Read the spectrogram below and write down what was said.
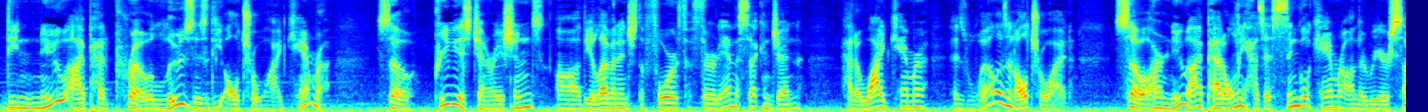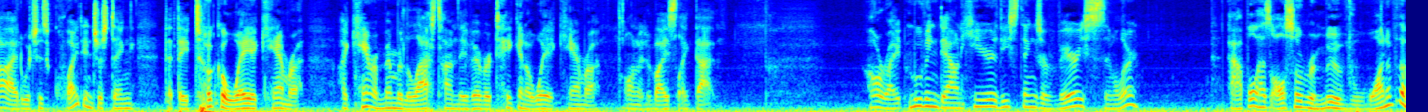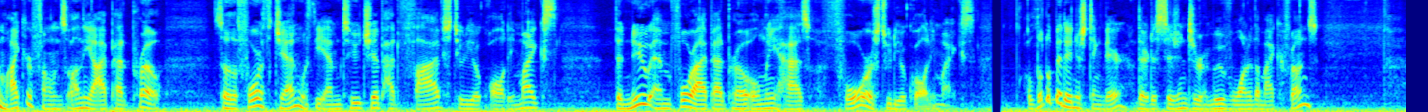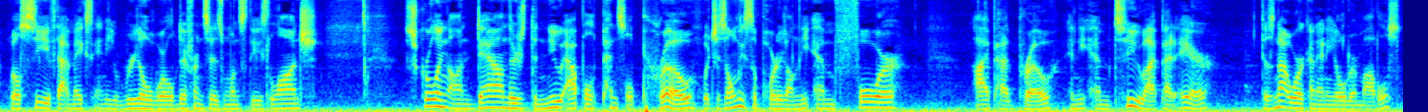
The new iPad Pro loses the ultra wide camera. So, previous generations, uh, the 11 inch, the fourth, third, and the second gen, had a wide camera as well as an ultra wide. So, our new iPad only has a single camera on the rear side, which is quite interesting that they took away a camera. I can't remember the last time they've ever taken away a camera on a device like that. All right, moving down here, these things are very similar. Apple has also removed one of the microphones on the iPad Pro. So the fourth gen with the M2 chip had five studio quality mics. The new M4 iPad Pro only has four studio quality mics. A little bit interesting there, their decision to remove one of the microphones. We'll see if that makes any real world differences once these launch. Scrolling on down, there's the new Apple Pencil Pro, which is only supported on the M4 iPad Pro and the M2 iPad Air. It does not work on any older models.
